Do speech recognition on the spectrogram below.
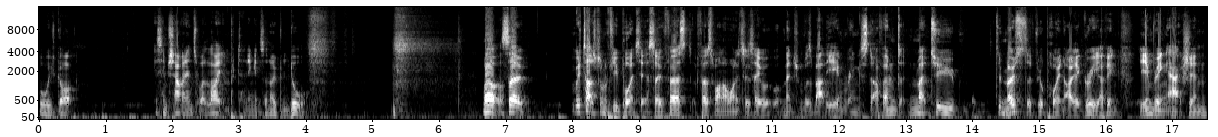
all we've got is him shouting into a light and pretending it's an open door. Well, so we've touched on a few points here. So first, first one I wanted to say what mention was about the in-ring stuff, and to to most of your point, I agree. I think the in-ring action,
